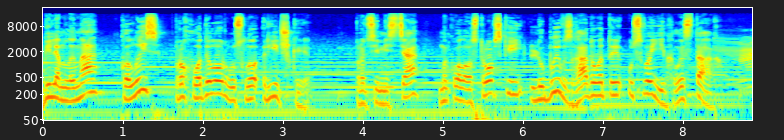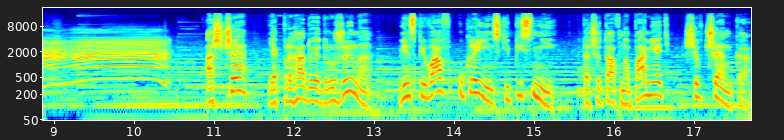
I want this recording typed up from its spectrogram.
Біля млина колись проходило русло річки. Про ці місця Микола Островський любив згадувати у своїх листах. А ще, як пригадує дружина, він співав українські пісні та читав на пам'ять Шевченка.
